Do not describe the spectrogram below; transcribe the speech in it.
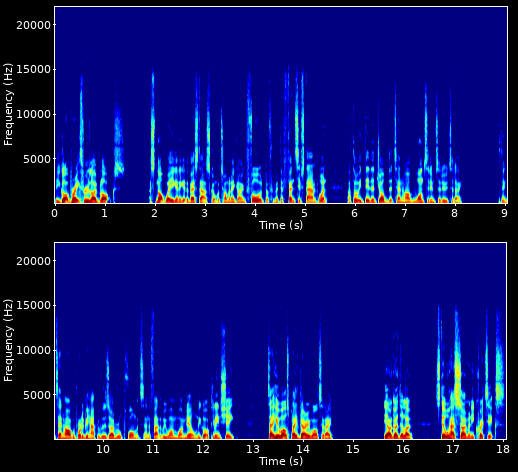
but you got to break through low blocks. That's not where you're going to get the best out of Scott McTominay going forward. But from a defensive standpoint, I thought he did the job that Ten Hag wanted him to do today. I think Ten Hag will probably be happy with his overall performance and the fact that we won 1 0 and we got a clean sheet. Tell you who else played very well today. Diogo Dalot. Still has so many critics.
